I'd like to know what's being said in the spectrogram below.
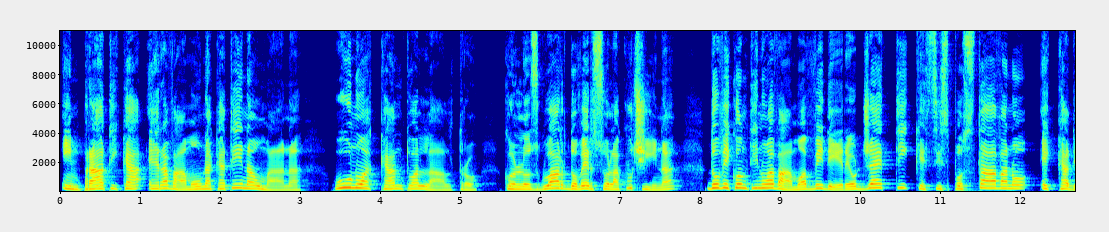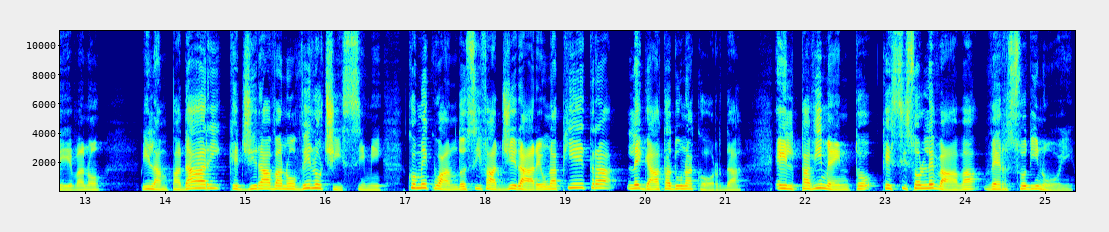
In pratica eravamo una catena umana, uno accanto all'altro, con lo sguardo verso la cucina dove continuavamo a vedere oggetti che si spostavano e cadevano, i lampadari che giravano velocissimi, come quando si fa girare una pietra legata ad una corda, e il pavimento che si sollevava verso di noi.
